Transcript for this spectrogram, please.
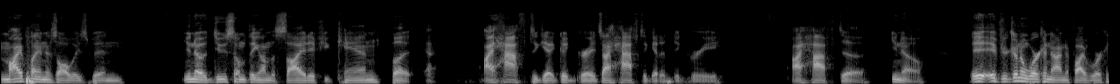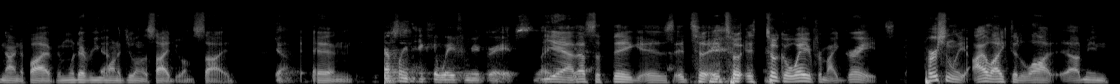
my plan has always been you know, do something on the side if you can, but Yeah. I have to get good grades. I have to get a degree. I have to, you know, if you're gonna work a nine to five, work a nine to five, and whatever you Yeah. want to do on the side, do on the side. Yeah. And Definitely takes away from your grades. Like, yeah, that's the thing is it took it took it took away from my grades. Personally, I liked it a lot. I mean,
